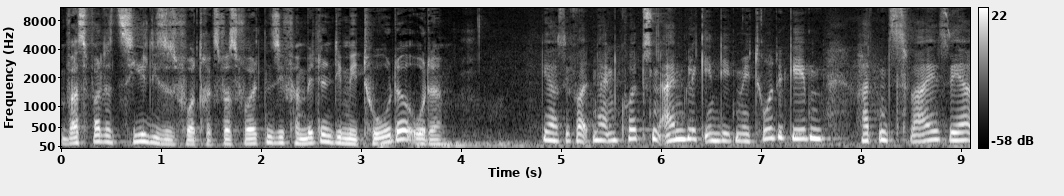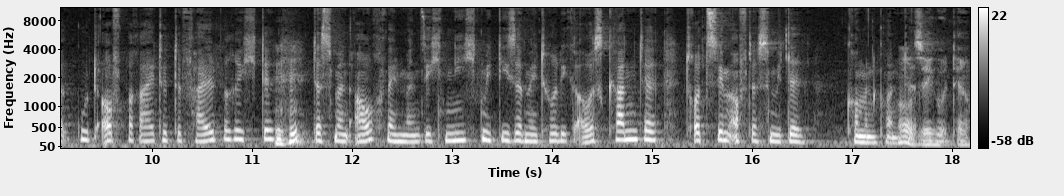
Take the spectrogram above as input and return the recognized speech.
was war das Ziel dieses Vortrags? Was wollten Sie vermitteln? Die Methode oder? Ja, Sie wollten einen kurzen Einblick in die Methode geben, hatten zwei sehr gut aufbereitete Fallberichte, mhm. dass man auch, wenn man sich nicht mit dieser Methodik auskannte, trotzdem auf das Mittel kommen konnte. Oh, sehr gut, ja.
